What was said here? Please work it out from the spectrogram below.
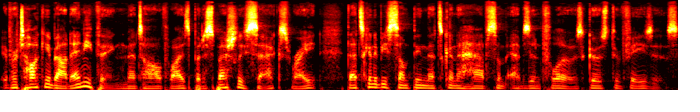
if we're talking about anything mental health wise, but especially sex, right? That's going to be something that's going to have some ebbs and flows, goes through phases.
